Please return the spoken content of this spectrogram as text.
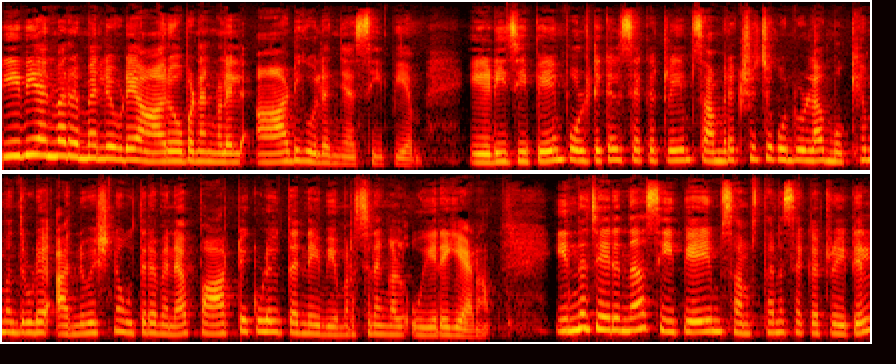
P V Anvar M L എയുടെ ആരോപണങ്ങളിൽ ആടിയുലഞ്ഞ C P M. A D G പിയും പൊളിറ്റിക്കൽ സെക്രട്ടറിയും സംരക്ഷിച്ചുകൊണ്ടുള്ള മുഖ്യമന്ത്രിയുടെ അന്വേഷണ ഉത്തരവിന് പാർട്ടിക്കുള്ളിൽ തന്നെ വിമർശനങ്ങൾ ഉയരുകയാണ്. ഇന്ന് ചേരുന്ന സി പി ഐ എം സംസ്ഥാന സെക്രട്ടേറിയറ്റിൽ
